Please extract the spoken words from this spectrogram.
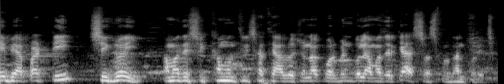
এই ব্যাপারটি শীঘ্রই আমাদের শিক্ষামন্ত্রীর সাথে আলোচনা করবেন বলে আমাদেরকে আশ্বাস প্রদান করেছেন।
